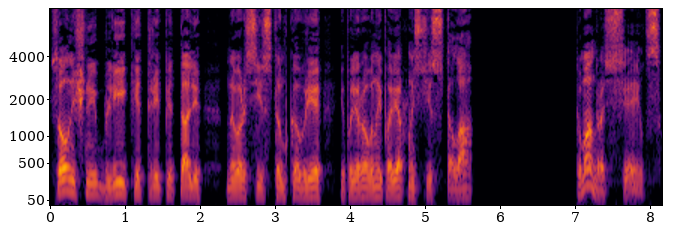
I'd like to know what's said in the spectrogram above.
Солнечные блики трепетали на ворсистом ковре и полированной поверхности стола. Туман рассеялся.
